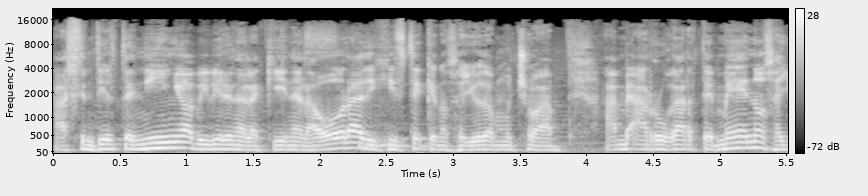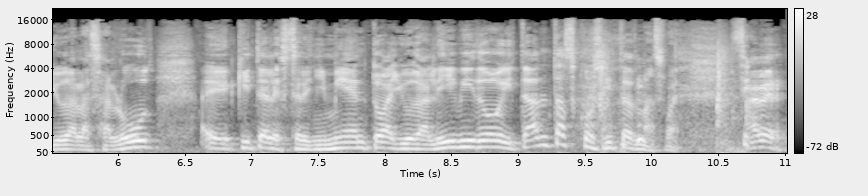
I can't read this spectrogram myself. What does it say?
a sentirte niño, a vivir en el aquí y en el ahora. Dijiste que nos ayuda mucho a, a arrugarte menos, ayuda a la salud, eh, quita el estreñimiento, ayuda al líbido y tantas cositas más. Bueno, a ver,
